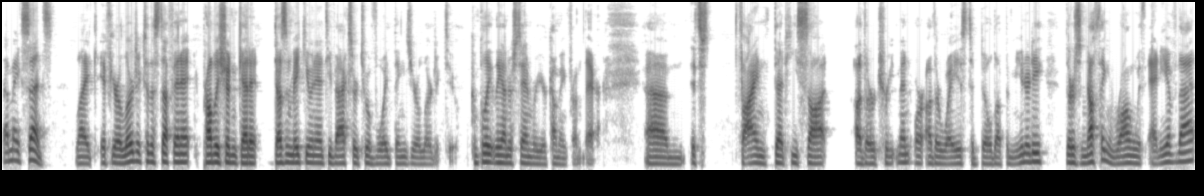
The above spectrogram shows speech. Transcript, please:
That makes sense. Like if you're allergic to the stuff in it, probably shouldn't get it. Doesn't make you an anti-vaxxer to avoid things you're allergic to. Completely understand where you're coming from there. Um, it's fine that he sought other treatment or other ways to build up immunity. There's nothing wrong with any of that.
